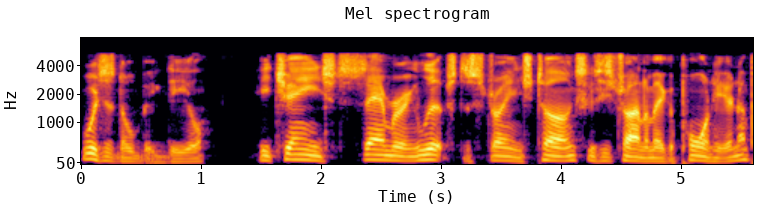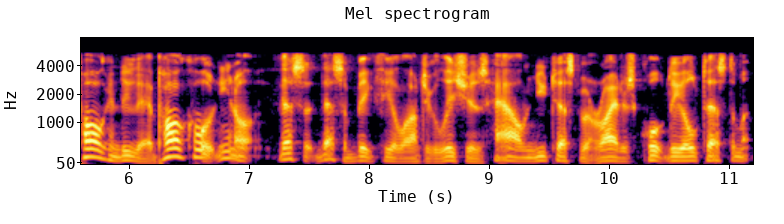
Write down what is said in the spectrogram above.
which is no big deal. He changed stammering lips to strange tongues because he's trying to make a point here. Now Paul can do that. Paul quote, you know, that's a, that's a big theological issue is how New Testament writers quote the Old Testament.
